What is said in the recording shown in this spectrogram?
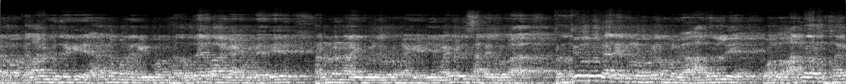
ನಮ್ಮ ಕಲಾವಿದರಿಗೆ ಅಂಗಮನ ನೀಡುವಂತಹ ಹೃದಯ ಭಾಗ ಆಗಿಬಿಟ್ಟಿದೆ ಅರುಣಣ್ಣ ಆಗಿಬಿಡೋರು ಹಾಗೆ ಡಿ ಎಂ ಸಾಹೇಬರ ಪ್ರತಿಯೊಂದು ಕಾರ್ಯಕ್ರಮಕ್ಕೂ ನಮಗೆ ಅದರಲ್ಲಿ ಒಂದು ಅನ್ನದ ಭಾಗ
